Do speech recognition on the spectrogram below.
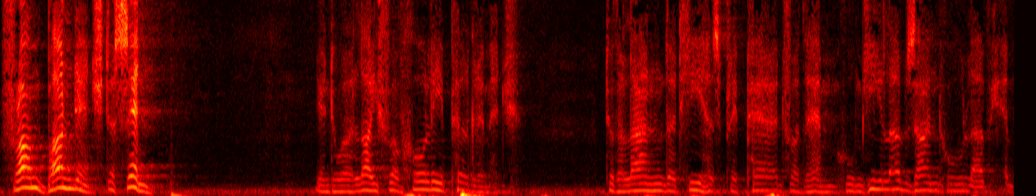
from bondage to sin into a life of holy pilgrimage to the land that He has prepared for them whom He loves and who love Him.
